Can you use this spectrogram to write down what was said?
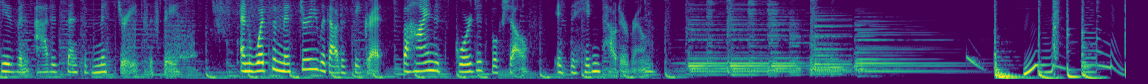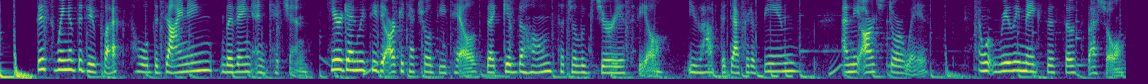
give an added sense of mystery to the space. And what's a mystery without a secret? Behind this gorgeous bookshelf is the hidden powder room. This wing of the duplex hold the dining, living, and kitchen. Here again we see the architectural details that give the home such a luxurious feel. You have the decorative beams and the arched doorways. And what really makes this so special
